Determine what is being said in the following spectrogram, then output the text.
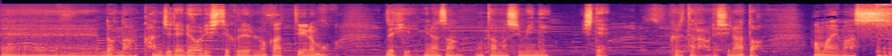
えー、どんな感じで料理してくれるのかっていうのも、ぜひ皆さんお楽しみにしてくれたら嬉しいなと思います。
